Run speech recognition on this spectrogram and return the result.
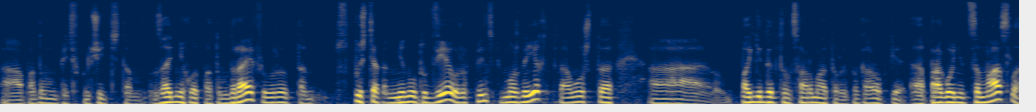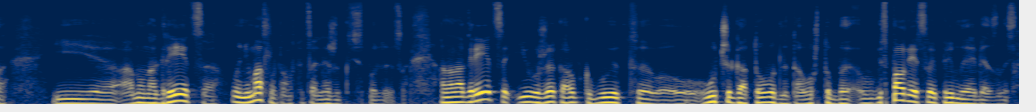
а потом опять включить там задний ход, потом драйв, и уже там спустя там минуту-две уже в принципе можно ехать, потому что а, по гидротрансформатору и по коробке а, прогонится масло, и оно нагреется, ну не масло, там специальная жидкость используется, оно нагреется, и уже коробка будет э, лучше готова для того, чтобы исполнять свои прямые обязанности.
